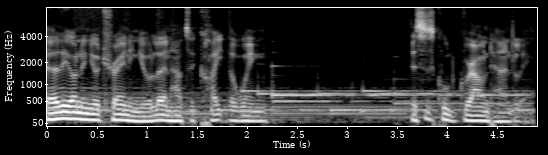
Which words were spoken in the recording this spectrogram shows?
Early on in your training, you'll learn how to kite the wing. This is called ground handling.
